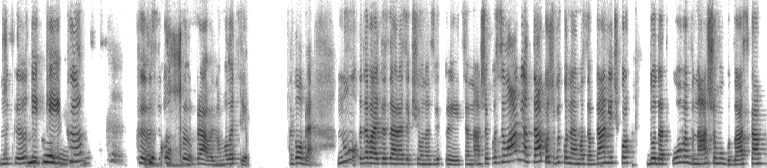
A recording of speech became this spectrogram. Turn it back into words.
Нк. І кік. К. Звук К. Правильно, молодці. Добре. Ну, давайте зараз, якщо у нас відкриється наше посилання, також виконаємо завданнячко додаткове в нашому, будь ласка,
